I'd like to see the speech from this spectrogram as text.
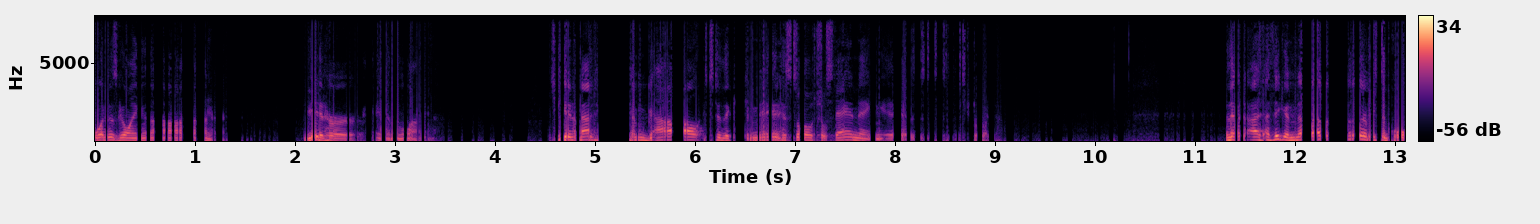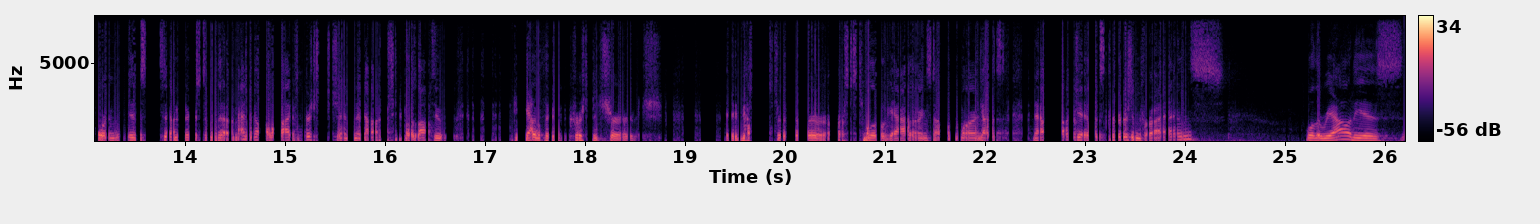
what is going on here? Get her in line. So you can imagine him go out to the community. His social standing is destroyed. And then I, think another piece important is to understand that imagine a life Christian and now she goes off to gather a Christian church, maybe or a small gathering somewhere, and now she has Christian friends well, the reality is,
